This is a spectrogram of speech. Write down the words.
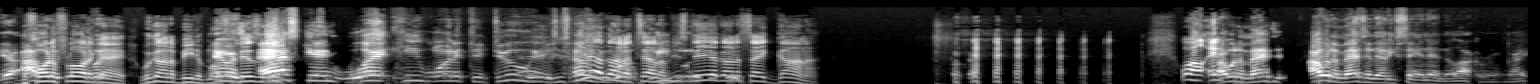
Yeah, before I, the Florida game, we're gonna be the most was physical. Asking what he wanted to do, hey, he was you're still gonna tell him. You're still gonna say gonna. well, I would imagine. I would imagine that he's saying that in the locker room, right?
